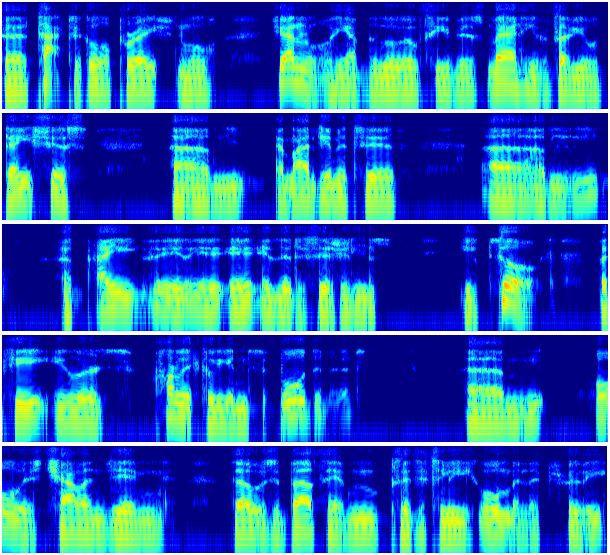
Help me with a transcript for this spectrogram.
uh, tactical operational general. He had the loyalty of his men. He was very audacious, um, imaginative, um, in, in, the decisions he took. But he, he was chronically insubordinate, um, always challenging those above him, politically or militarily.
